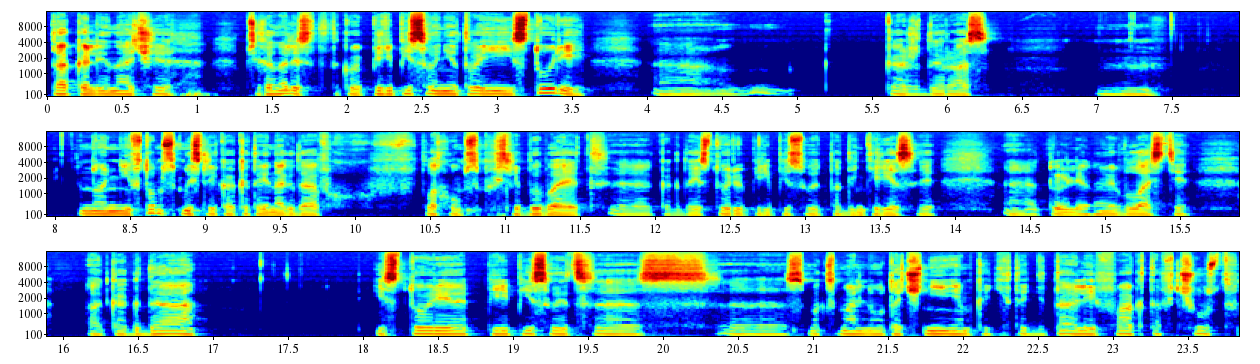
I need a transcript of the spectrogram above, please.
так или иначе, психоанализ – это такое переписывание твоей истории э, каждый раз, но не в том смысле, как это иногда в, в плохом смысле бывает, когда историю переписывают под интересы той или иной власти, а когда история переписывается с, э, с максимальным уточнением каких-то деталей, фактов, чувств,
